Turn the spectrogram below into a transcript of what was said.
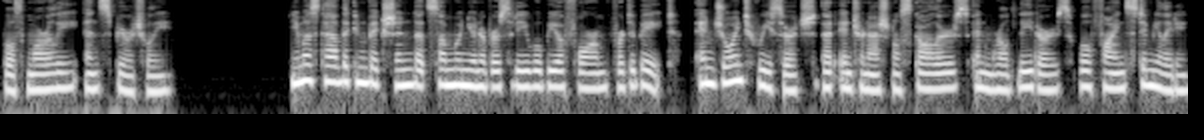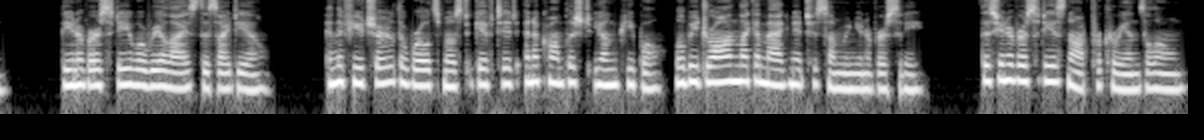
both morally and spiritually. You must have the conviction that Sun Moon University will be a forum for debate and joint research that international scholars and world leaders will find stimulating. The university will realize this ideal. In the future, the world's most gifted and accomplished young people will be drawn like a magnet to Sun Moon University. This university is not for Koreans alone.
